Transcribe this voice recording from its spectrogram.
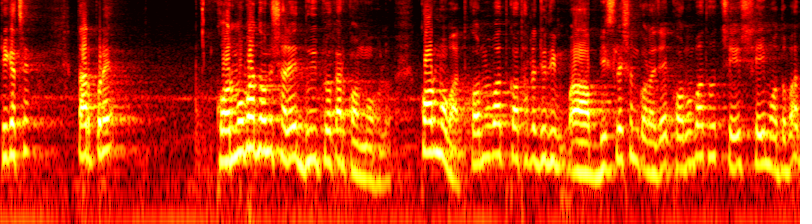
ঠিক আছে? তারপরে কর্মবাদ অনুসারে দুই প্রকার কর্ম হলো। কর্মবাদ কর্মবাদ কথাটা যদি বিশ্লেষণ করা যায়, কর্মবাদ হচ্ছে সেই মতবাদ,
